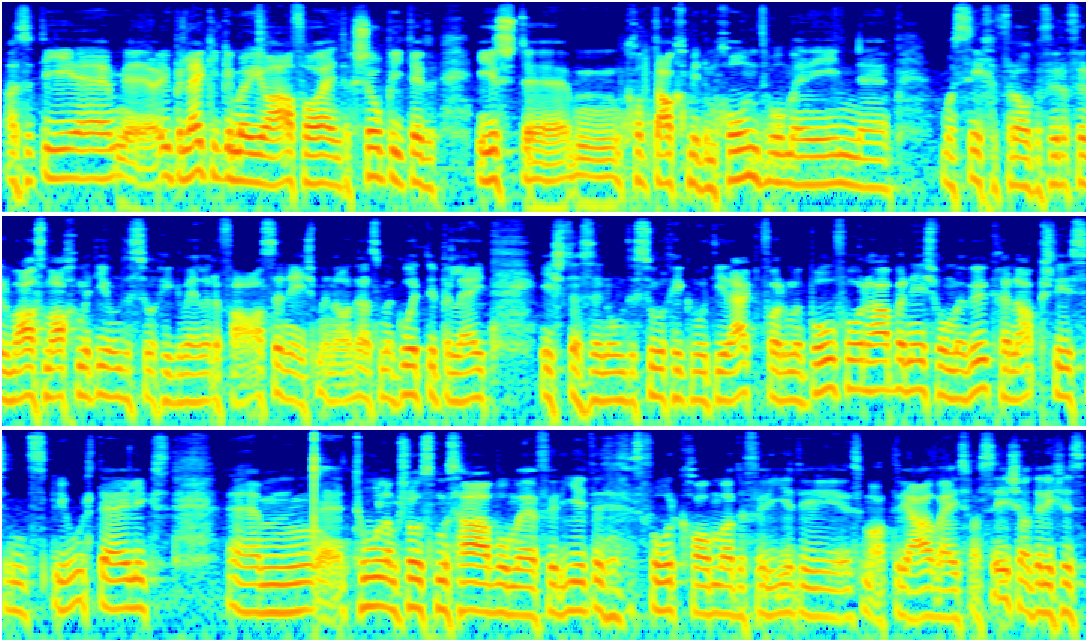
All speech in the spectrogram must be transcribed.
also die äh, Überlegungen müssen ja anfangen, eigentlich schon bei der ersten äh, Kontakt mit dem Kunden, wo man ihn äh, muss sicher fragen, für, für was machen wir die Untersuchung, in welcher Phase ist man. Oder? Dass man gut überlegt, ist das eine Untersuchung, die direkt vor einem Bauvorhaben ist, wo man wirklich ein abschließendes Beurteilungstool ähm, am Schluss muss haben, wo man für jedes Vorkommen oder für jedes Material weiß, was ist, oder ist es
